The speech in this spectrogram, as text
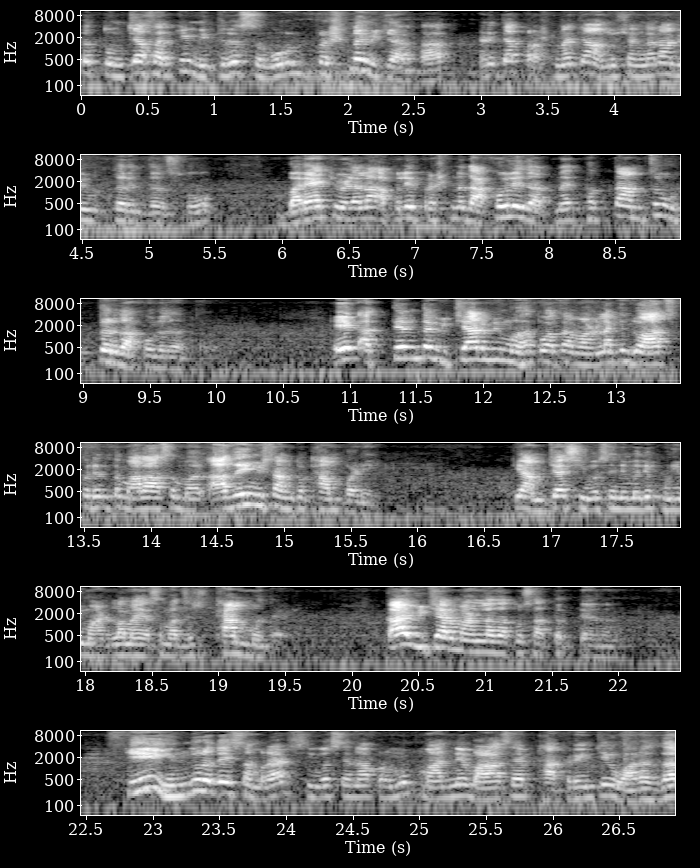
तर तुमच्यासारखे मित्र समोरून प्रश्न विचारतात आणि त्या प्रश्नाच्या अनुषंगाने आम्ही उत्तर देत असतो. बऱ्याच वेळेला आपले प्रश्न दाखवले जात नाहीत फक्त आमचं उत्तर दाखवलं जातं. एक अत्यंत विचार मी महत्त्वाचा मांडला की जो आजपर्यंत मला असं आजही मी सांगतो ठामपणे की आमच्या शिवसेनेमध्ये कुणी मांडला नाही असं माझं ठाम मत आहे. काय विचार मांडला जातो सातत्यानं? की हिंदू हृदय सम्राट शिवसेना प्रमुख मान्य बाळासाहेब ठाकरेंचे वारसदार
